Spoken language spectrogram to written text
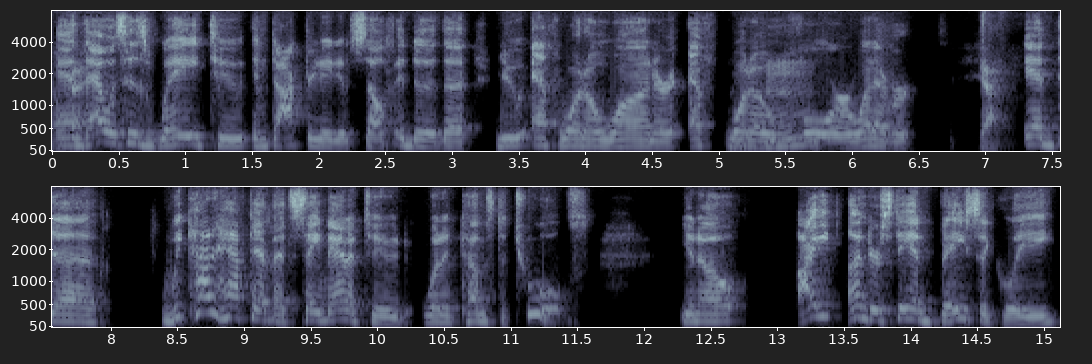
Okay. And that was his way to indoctrinate himself into the new F 101 or F 104 mm-hmm. or whatever. Yeah. And uh, we kind of have to have that same attitude when it comes to tools. You know, I understand basically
